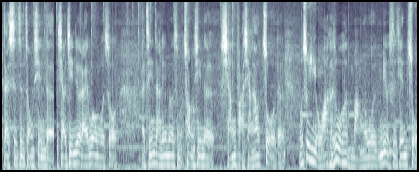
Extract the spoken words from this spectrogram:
在实质中心的小金就来问我说：“啊，执行长，你有没有什么创新的想法想要做的？”我说：“有啊，可是我很忙啊，我没有时间做。”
